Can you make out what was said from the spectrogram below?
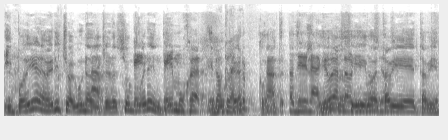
Y podrían haber hecho alguna Ah, declaración es- coherente. es mujer. Es No, mujer. claro. con Ah, otra- no tiene nada que ver la Sí, bueno, está bien, está bien.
